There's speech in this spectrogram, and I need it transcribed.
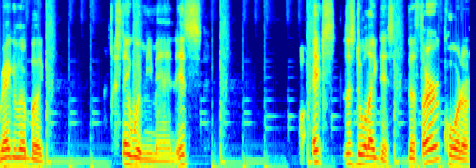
regular, but stay with me, man. It's it's let's do it like this. The third quarter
